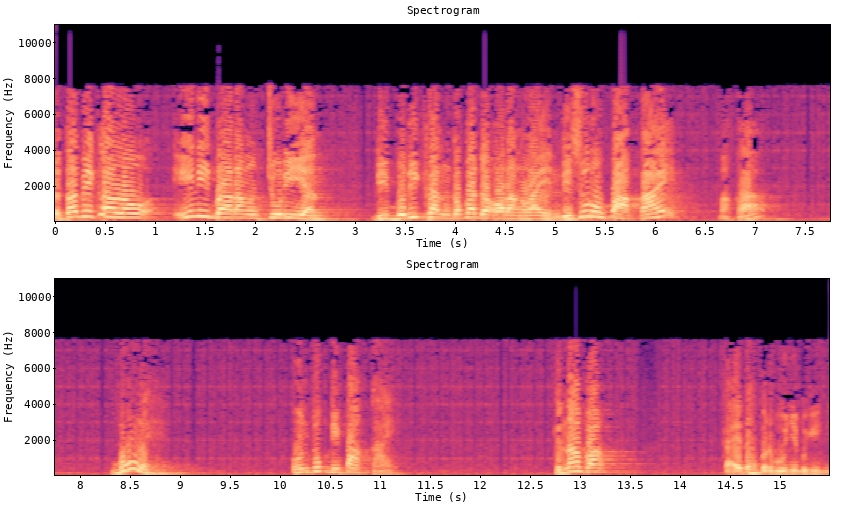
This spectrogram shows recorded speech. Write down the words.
Tetapi kalau ini barang curian diberikan kepada orang lain, disuruh pakai, maka boleh untuk dipakai. Kenapa? Kaidah berbunyi begini.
